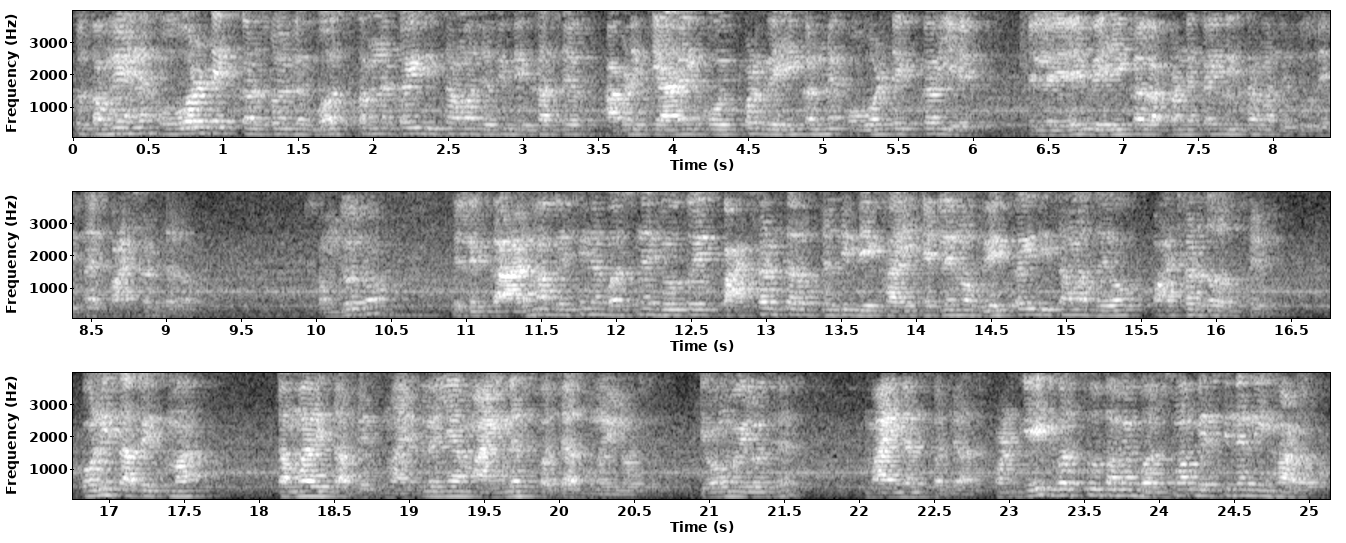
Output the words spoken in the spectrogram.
તો તમે એને ઓવરટેક કરશો. એટલે બસ તમને કઈ દિશામાં જતી દેખાશે? આપણે ક્યારેય કોઈ પણ વેહિકલને ઓવરટેક કરીએ, એટલે એ વેહિકલ આપણને કઈ દિશામાં જતું દેખાય? પાછળ તરફ. સમજો છો? એટલે કારમાં બેસીને બસને જો તો એ પાછળ તરફ જતી દેખાય, એટલે એનો વેગ કઈ દિશામાં થયો? પાછળ તરફ થયો. કોની સાપેક્ષમાં? તમારી સાપેક્ષમાં. એટલે અહીંયા માઇનસ પચાસ મળ્યો છે. કેવો મળ્યો છે? માઇનસ પચાસ. પણ એ જ વસ્તુ તમે બસમાં બેસીને નિહાળો.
